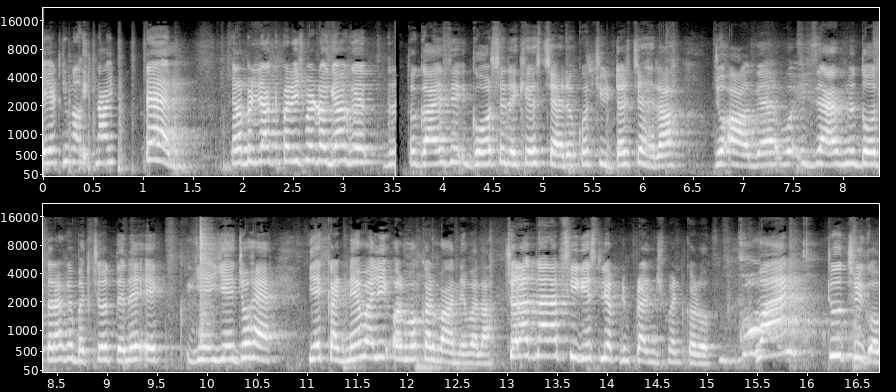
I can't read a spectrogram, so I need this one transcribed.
eight nine ten चलो बिटिया की पनिशमेंट हो गया तो गाय ये गौर से देखिए इस चेहरे को चीटर चेहरा जो आ गया है वो एग्ज़ाम में दो तरह के बच्चे होते हैं। एक ये ये जो है ये करने वाली और वो करवाने वाला। चलो अदनान, आप सीरियसली अपनी पनिशमेंट करो। One two three go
